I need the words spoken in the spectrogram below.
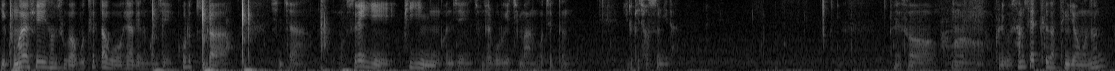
이 구마요시 선수가 못했다고 해야 되는 건지 코르키가 진짜 뭐 쓰레기 픽인 건지 전 잘 모르겠지만 어쨌든 이렇게 졌습니다. 그래서 어 그리고 3세트 같은 경우는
